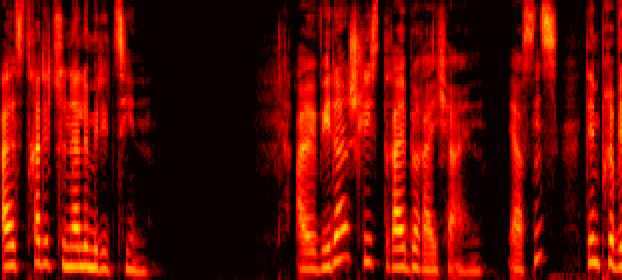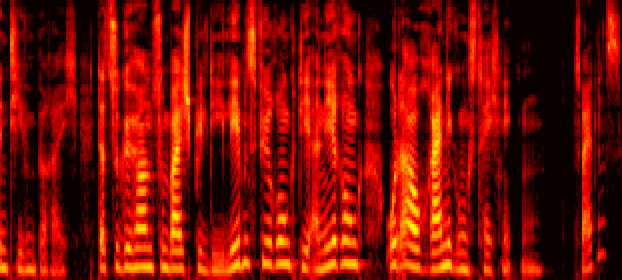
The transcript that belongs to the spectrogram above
als traditionelle Medizin. Ayurveda schließt drei Bereiche ein. Erstens den präventiven Bereich. Dazu gehören zum Beispiel die Lebensführung, die Ernährung oder auch Reinigungstechniken. Zweitens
